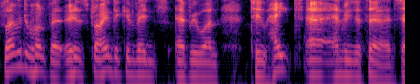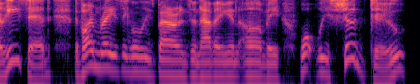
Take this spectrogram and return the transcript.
Simon de Montfort is trying to convince everyone to hate uh, Henry III. So he said, if I'm raising all these barons and having an army, what we should do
